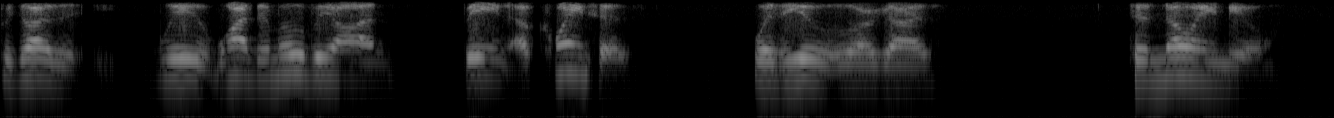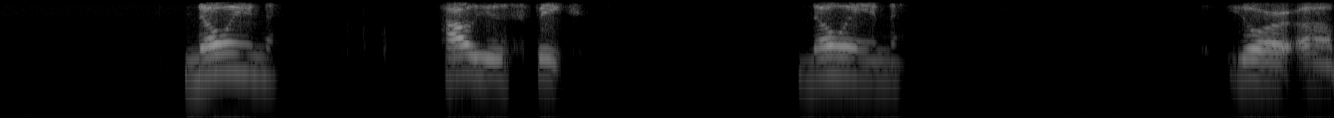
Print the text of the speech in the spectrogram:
because we want to move beyond being acquainted with you, Lord God, to knowing you. Knowing how you speak. Knowing your uh,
